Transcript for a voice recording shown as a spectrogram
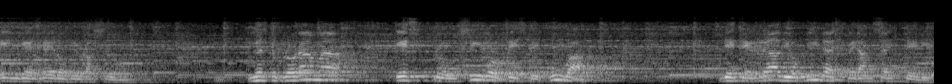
en Guerreros de Oración. Nuestro programa es producido desde Cuba, desde Radio Vida Esperanza Estéreo.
